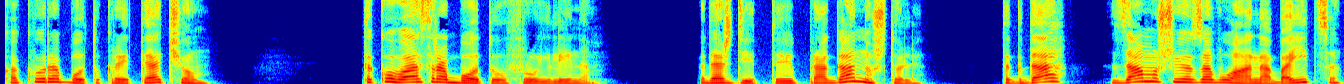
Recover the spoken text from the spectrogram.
«Какую работу, Крей, ты о чем? «Так у вас работу, фру Елина». «Подожди, ты про Ганну, что ли?» «Тогда Замуж ее зову, а она боится.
